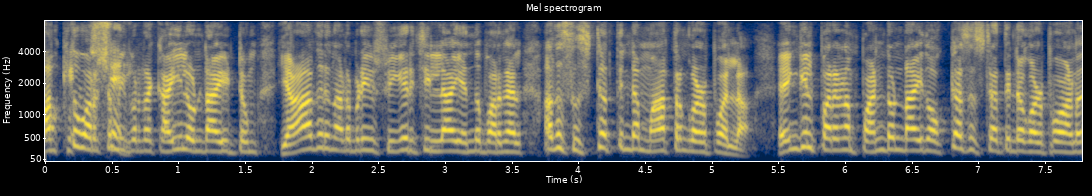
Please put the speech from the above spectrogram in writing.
പത്ത് വർഷം ഇവരുടെ കയ്യിലുണ്ടായിട്ടും യാതൊരു നടപടിയും സ്വീകരിച്ചില്ല എന്ന് പറഞ്ഞാൽ അത് സിസ്റ്റത്തിന്റെ മാത്രം കുഴപ്പമല്ല. എങ്കിൽ പറയണം പണ്ടുണ്ടായതൊക്കെ സിസ്റ്റത്തിന്റെ കുഴപ്പമാണ്.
